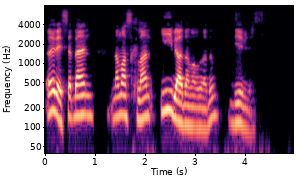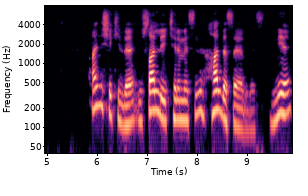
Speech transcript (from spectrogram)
Öyleyse ben namaz kılan iyi bir adama uğradım diyebiliriz. Aynı şekilde yusalli kelimesini hal de sayabiliriz. Niye?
